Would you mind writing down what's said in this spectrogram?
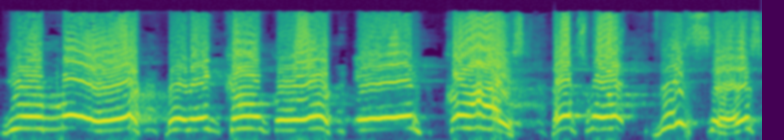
You're more than a conqueror in Christ. That's what this says.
